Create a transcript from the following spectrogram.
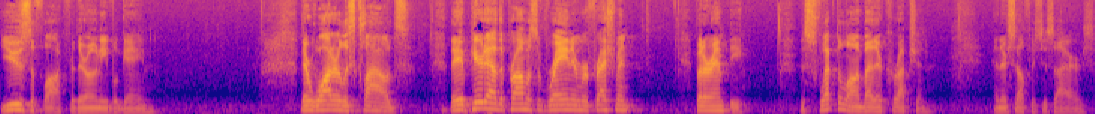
use the flock for their own evil gain. They're waterless clouds. They appear to have the promise of rain and refreshment, but are empty. Swept along by their corruption and their selfish desires.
